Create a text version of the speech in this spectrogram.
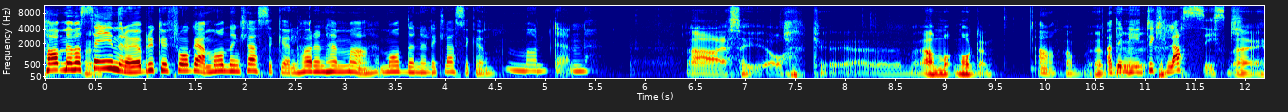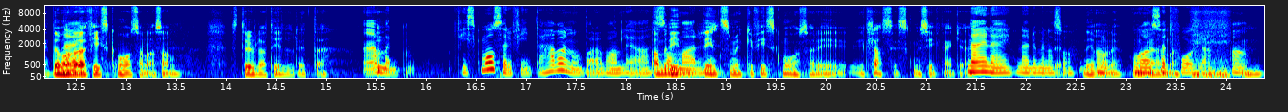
Ja, men vad säger ni då? Jag brukar ju fråga. Modern classical, hör den hemma? Modern eller classical? Modern. Ah, jag säger ja, eh, mo- modern. Ja. Ja, eh, ja, den är ju inte klassisk. Nej, det var Nej. fiskmåsarna som strulade till lite. Ja, men fiskmåsar är fint. Det här var nog bara vanliga Ja, men det, sommar... är, det är inte så mycket fiskmåsar i, i klassisk musik tänker jag. Nej, nej, nej, du menar så. Det- det det ja, oavsett fåglar. Ja. Mm.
